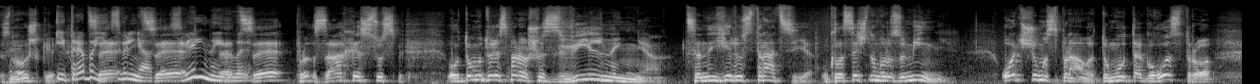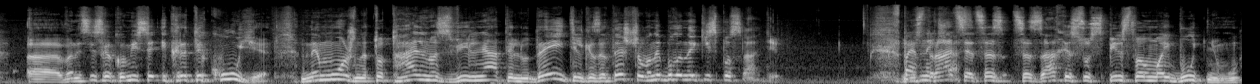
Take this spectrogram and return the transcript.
знову ж таки. І треба це, їх звільняти. Це, Звільнили. Це про захист суспільства. У тому дуже справа, що звільнення це не є люстрація у класичному розумінні. От чому справа. Тому так гостро е, Венеційська комісія і критикує. Не можна тотально звільняти людей тільки за те, що вони були на якійсь посаді. Люстрація це, це захист суспільства в майбутньому.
